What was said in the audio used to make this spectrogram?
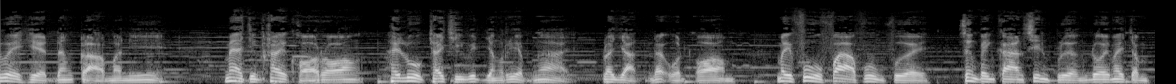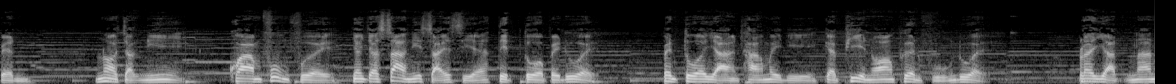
ด้วยเหตุดังกล่าวมานี้ แม่จึงใคร่ขอร้องให้ลูกใช้ชีวิตอย่างเรียบง่าย ประหยัดและอดออม ไม่ฟู่ฟ้าฟุ่มเฟือย ซึ่งเป็นการสิ้นเปลืองโดยไม่จำเป็น นอกจากนี้ ความฟุ่มเฟือยยังจะสร้างนิสัยเสียติดตัวไปด้วย เป็นตัวอย่างทางไม่ดีแก่พี่น้องเพื่อนฝูงด้วย ประหยัดนั้น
